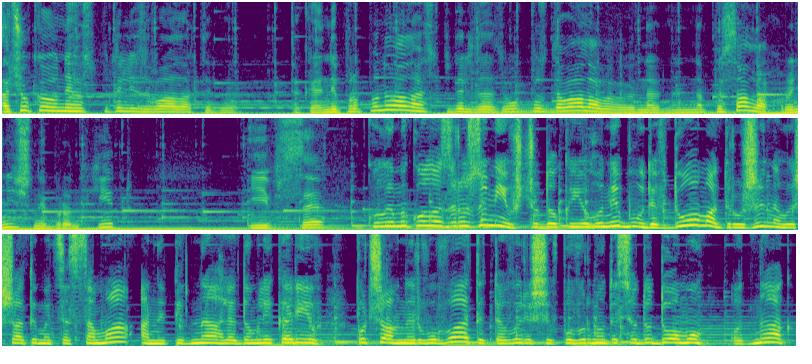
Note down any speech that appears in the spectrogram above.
А чого не госпіталізувала тебе? Таке не пропонувала госпіталізацію. Поздавала, на- написала хронічний бронхіт і все. Коли Микола зрозумів, що доки його не буде вдома, дружина лишатиметься сама, а не під наглядом лікарів, почав нервувати та вирішив повернутися додому. Однак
